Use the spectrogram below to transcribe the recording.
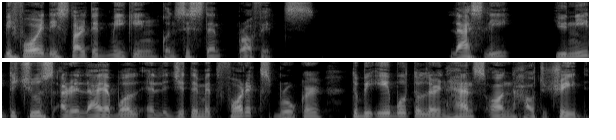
before they started making consistent profits. Lastly, you need to choose a reliable and legitimate forex broker to be able to learn hands on how to trade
